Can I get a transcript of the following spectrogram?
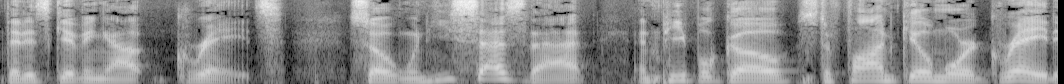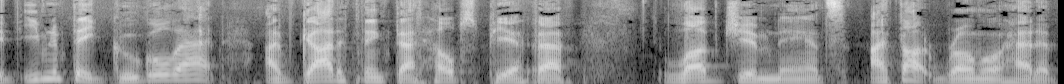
that is giving out grades. So when he says that and people go, Stephon Gilmore grade, if, even if they Google that, I've got to think that helps PFF. Love Jim Nantz. I thought Romo had a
